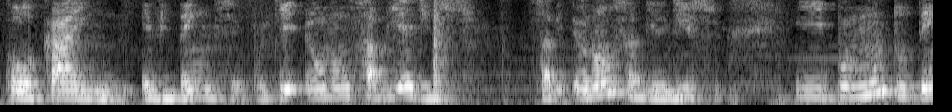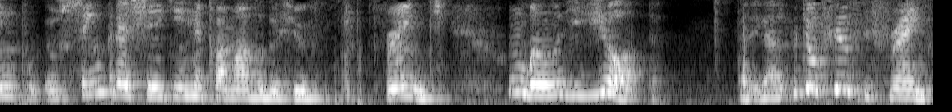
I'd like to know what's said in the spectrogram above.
colocar em evidência, porque eu não sabia disso, sabe? Eu não sabia disso, e por muito tempo eu sempre achei quem reclamava do Filthy Frank um bando de idiota, tá ligado? Porque o Filthy Frank,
